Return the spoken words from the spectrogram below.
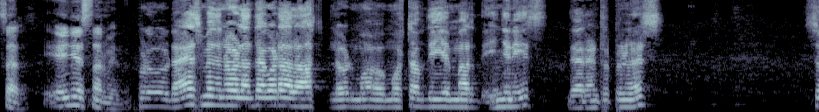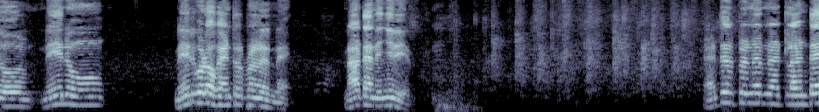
సార్ ఏం చేస్తున్నారు మీరు? ఇప్పుడు డయాస్ మీద ఉన్న వాళ్ళంతా కూడా last most of the MR engineers they are entrepreneurs so నేను నేను కూడా ఒక ఎంటర్ప్రినర్నే నాట్ అన్ ఇంజనీర్ ఎంటర్ప్రినర్ ఎట్లా అంటే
